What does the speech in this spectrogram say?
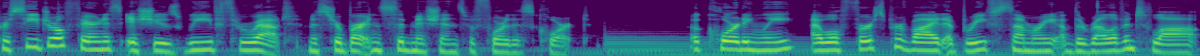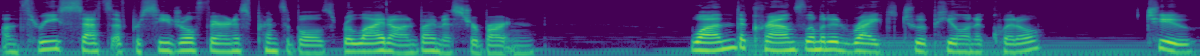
Procedural fairness issues weave throughout Mr. Barton's submissions before this court. Accordingly, I will first provide a brief summary of the relevant law on three sets of procedural fairness principles relied on by Mr. Barton. 1. The Crown's limited right to appeal an acquittal. 2.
